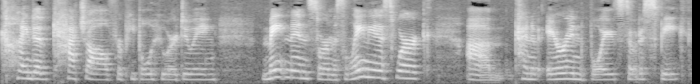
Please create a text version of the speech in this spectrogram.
kind of catch-all for people who are doing maintenance or miscellaneous work, um, kind of errand boys, so to speak,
